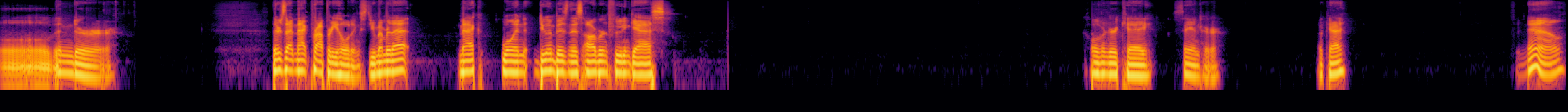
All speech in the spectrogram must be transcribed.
Colvinder. There's that Mac Property Holdings. Do you remember that? Mac one doing business, Auburn Food and Gas. Colvinder K. Sandher. Okay. So now,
